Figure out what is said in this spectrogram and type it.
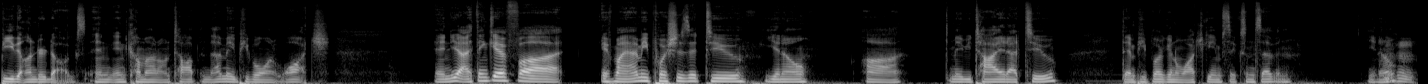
be the underdogs and, and come out on top, and that made people want to watch. And yeah, I think if uh, if Miami pushes it to, you know, uh, maybe tie it at two, then people are gonna watch game six and seven. You know, mm-hmm.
